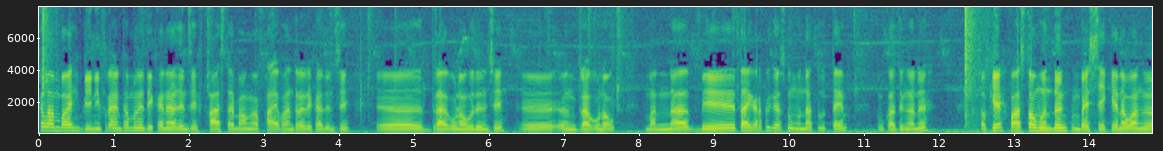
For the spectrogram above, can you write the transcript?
खालामबाय बेनिफ्राय आं नोंथांमोननो देखायना होदोनसै फार्स्ट टाइमाव आङो फाइभ हान्ड्रेड देखायदोनसै ड्रागनाव होदोनसै ओं ड्रागनाव मानोना बे टाइगार फैगासिनो दंमोन ना। टु टाइम नुखादोंआनो अके फार्स्टआव मोनदों ओमफ्राय सेकेन्डआव आङो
